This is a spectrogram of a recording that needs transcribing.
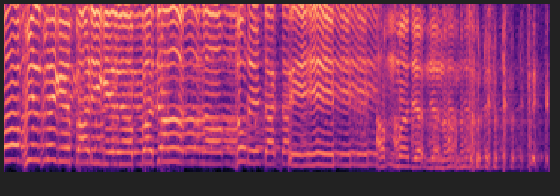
মাহফিল থেকে বাড়ি গেলে আব্বা যান নাম ধরে ডাকতে আম্মা যান নাম ধরে ডাকতে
